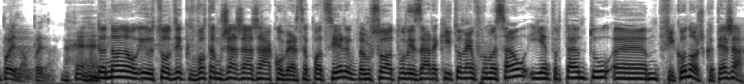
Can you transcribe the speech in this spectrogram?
pois não, pois não. não. Não, não, eu estou a dizer que voltamos já, já, já à conversa, pode ser? Vamos só atualizar aqui toda a informação e, entretanto, uh, fique connosco. Até já.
